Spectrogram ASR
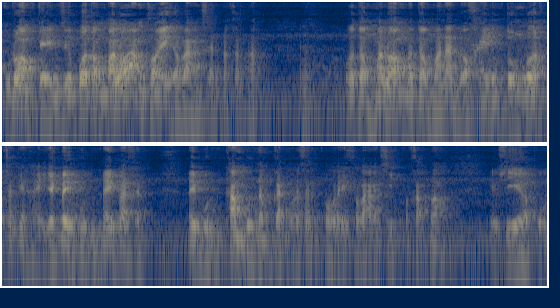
กูร้องเก่งสิบ่ต้องมาร้องคอยก็วางซั่นนะครับเนาะบ่ต้องมาร้องบ่ต้องมานั่นดอกให้ตรงๆโลดคันสิให้อยากได้บุญได้ว่าซั่นได้บุญทำบุญนํกันว่าซั่นพอไว้ก็วางสินาะครับเนาะ FC ครับผม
